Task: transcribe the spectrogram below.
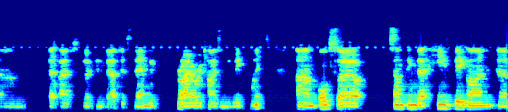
um, that I've spoken about just then, with prioritizing the weak points. Um, also, something that he's big on, uh,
